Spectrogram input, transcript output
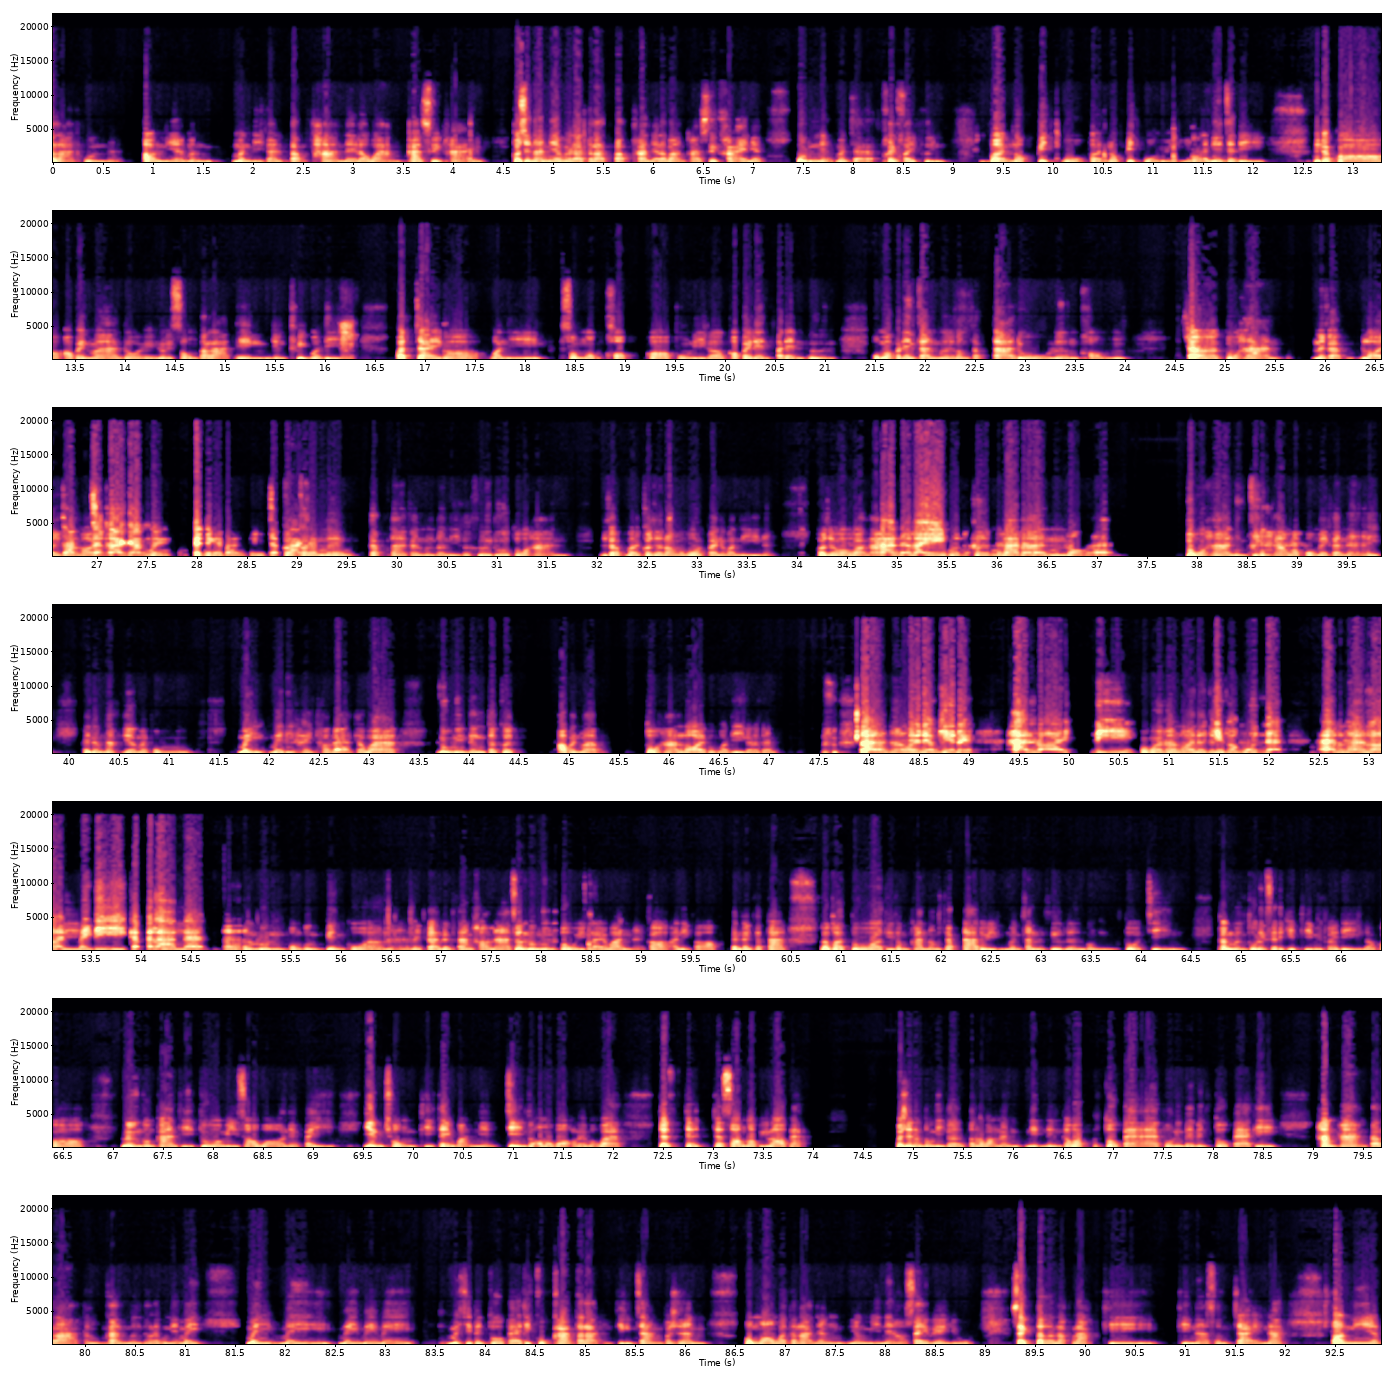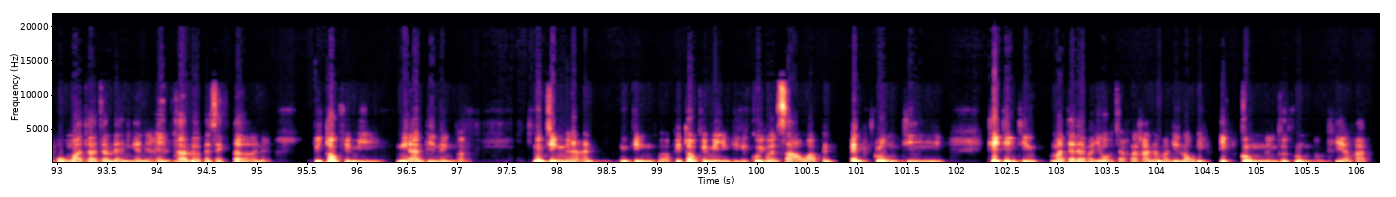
ตลาดหุ้นน่ะตอนเนี้ยมันมันมีการปรับฐานในระหว่างการซื้อขาย เพราะฉะนั้นเนี่ยเวลาตลาดปรับฐานในระหว่างการซื้อขายเนี่ยหุ้นเนี่ยมันจะค่อยๆขึ้น เปิดลบปิดบวก เปิดลบปิดบวกอยู่อย่างนี้อันนี้จะดีนะครับก็เอาเป็นว่าโดยโดยทรงตลาดเองยังถือว่าดี ปัจจัยก็วันนี้ส่งงบครบก็พรุ่งนี้ก็ก็ไปเล่นประเด็นอื่น ผมว่าประเด็นการเมืองต้องจับตาดูเรื่องของอ่าตัวหาร นะครับร้อยจัห้าบร้อยจับตาการเมืองเป็นยังไงบ้างพี่จับก็ตาการการเมืเมือองงจับตาการเมืองตอนนี้ก็คือดูตัวหารนะครับมันก็จะต้องโหวตไปในวันนี้นะก็จะว่าวาระ หารอะไรหุ้นขึ้นหารอะไรหุ้นลงนะตัวหารจริงๆ ถามว่าผมให้คะแนนให้ให้น้ำหนักเยอะไหมผม ไม่ไม่ได้ให้เท่าไหร่แต่ว่าดูนิดนึงถ้าเกิดเอาเป็นว่าตัวหารร้อยผมว่าดีก็แล้วกัน ถ้าหารห้าร้อยเดี๋ยวเดี๋ยวเขียนด้วยหารร้อยดี ผมว่าหารร้อยน่าจะเกี่ดียวกับนะหุ้นนะหารหารร้ห้าอยร้อยน่าจะดีไม่ดีกับตลาดนะเออผมลุ้นผมลุ้นเปลี่ยนขั้วเอานะฮะในการเลือกตั้งข่าวหน้า ส่วนลุ้นลุงตู่อีกหลายวันนะก็อันนี้ก็เป็นเรื่องจับตา แล้วก็ตัวที่สำคัญต้องจับตาดูอีกเหมือนกันก็คือเรื่องของตัวจีน ทั้งเรื่องตัวเลขเศรษฐกิจที่ไม่ค่อยดี แล้วก็เรื่องของการที่ตัวมีสวเนี่ยไปเยี่ยมชมที่ไต้หวันเนี่ย จีนก็ออกมาบอกเลยบอกว่าจะจะจะซ้อมรบอีกรอบแหละ เพราะฉะนั้นตรงนี้ก็ต้องระวังนั้นนิดนึงแต่ว่าตัวแปรพวกนี้เป็นเป็นตัวแปรที่ห่างๆตลาดทั้งการเมืองทั้งอะไรพวกนี้ไม่ไม่ไม่ไม่ไม่ไม่ไม่ใช่เป็นตัวแปรที่คุกคามตลาดอย่างจริงจัง เพราะฉะนั้นผมมองว่าตลาดยังยังมีแนวไซด์เวย์อยู่เซกเตอร์หลักๆที่ที่น่าสนใจนะ ตอนนี้ผมว่าถ้าจะเล่นกันเนี่ยให้ถ้าเลือกเป็นเซกเตอร์เนี่ยปิโตรเคมีนี่อันที่หนึ่งก่อน จริงๆนะอันจริงๆปิโตรเคมีอย่างที่คุยกันวันเสาร์ว่าเป็นเป็นกลุ่มที่ที่จริง ๆ มันจะได้ประโยชน์จากราคาน้ำมันที่ลงอีกอีกกลุ่มหนึ่งคือกลุ่มท่องเที่ยวครับ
